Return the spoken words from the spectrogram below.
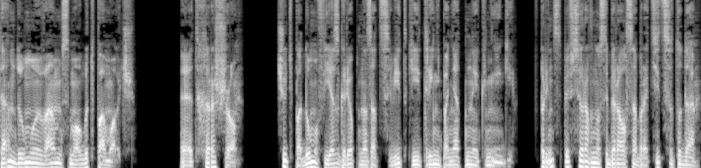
Там, думаю, вам смогут помочь». «Это хорошо». Чуть подумав, я сгреб назад свитки и три непонятные книги. В принципе, все равно собирался обратиться туда,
